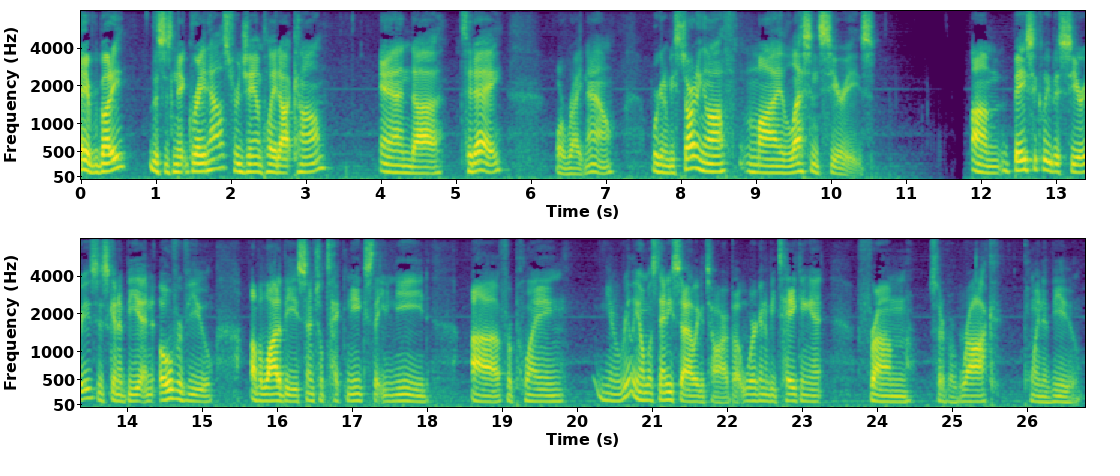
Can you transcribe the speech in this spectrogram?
Hey, everybody. This is Nick Greathouse for jamplay.com. And uh, today, or right now, we're going to be starting off my lesson series. Um, basically, this series is going to be an overview of a lot of the essential techniques that you need uh, for playing, you know, really almost any style of guitar, but we're going to be taking it from sort of a rock point of view.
